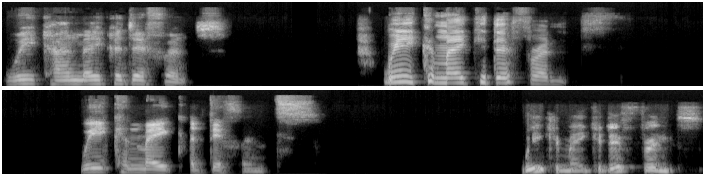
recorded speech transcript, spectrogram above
We can make a difference. We can make a difference. We can make a difference. We can make a difference.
